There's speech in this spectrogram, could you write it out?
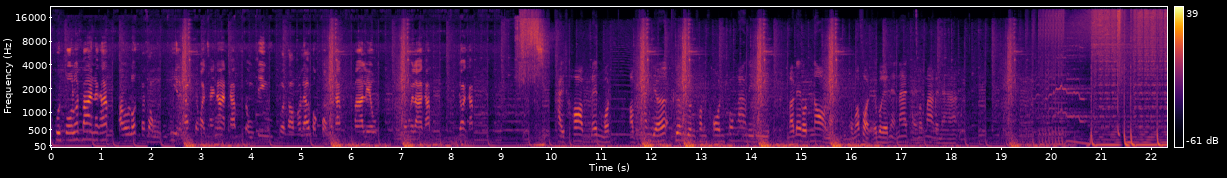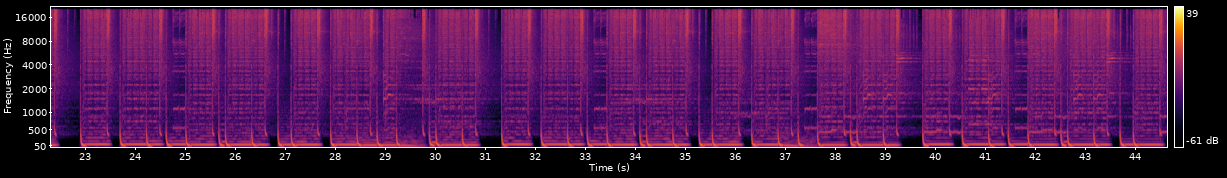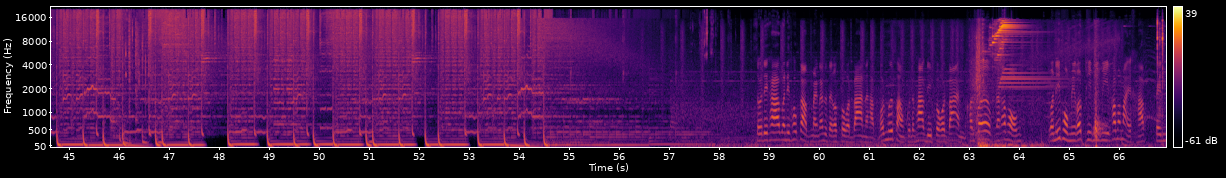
ขอบคุณโปรรถบ้านนะครับ เอารถมาส่งถึงที่เลยครับ จังหวัดชัยนาทครับ ส่งจริง ตรวจสอบเขาแล้วตรงปกนะครับ มาเร็ว ตรงเวลาครับ ยอดครับ ใครชอบเล่นรถออปชั่นเยอะ เครื่องยนต์คอนโทรลช่วงล่างดีๆ เราได้รถนอกเนี่ย ผมว่า Ford Everest เนี่ยน่าใช้มากๆเลยนะฮะ วัสดีครับ วันนี้พบกับแม็กนัมเตอร์รถโปรรถบ้านนะครับ รถมือสองคุณภาพดีโปรรถบ้านคอนเฟิร์มนะครับผม วันนี้ผมมีรถ PPV เข้ามาใหม่ครับ เป็น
